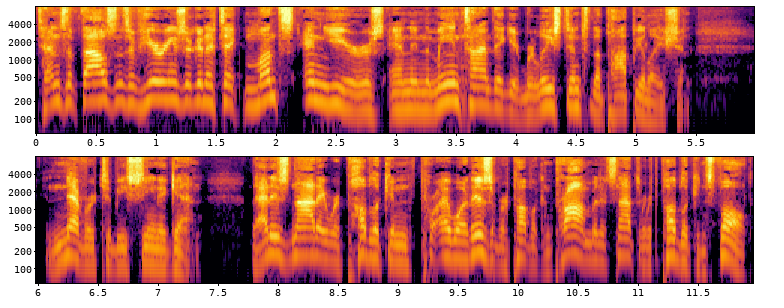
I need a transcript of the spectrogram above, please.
tens of thousands of hearings are going to take months and years. And in the meantime, they get released into the population, never to be seen again. That is not a Republican, well, it is a Republican problem, but it's not the Republicans' fault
